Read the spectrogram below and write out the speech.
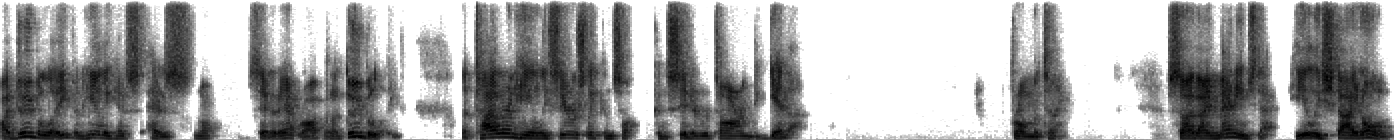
I do believe, and Healy has, has not said it outright, but I do believe that Taylor and Healy seriously cons- considered retiring together from the team. So they managed that. Healy stayed on.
